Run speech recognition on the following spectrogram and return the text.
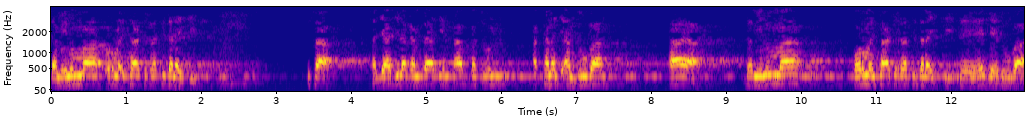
دمينما ورم إساءة الرد دليسيته إساء تجاجل غندات أبة أكن جأن دوبا آية دمينما ورم إساءة الرد دليسيته جدوبا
